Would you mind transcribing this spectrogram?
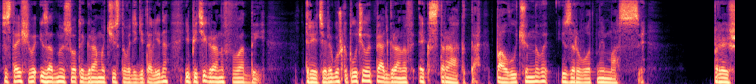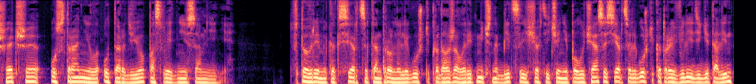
состоящего из одной сотой грамма чистого дигиталина и 5 гранов воды. Третья лягушка получила 5 гранов экстракта, полученного из рвотной массы. Происшедшее устранило у Тардье последние сомнения. В то время как сердце контрольной лягушки продолжало ритмично биться еще в течение получаса, сердце лягушки, которой ввели дигиталин,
